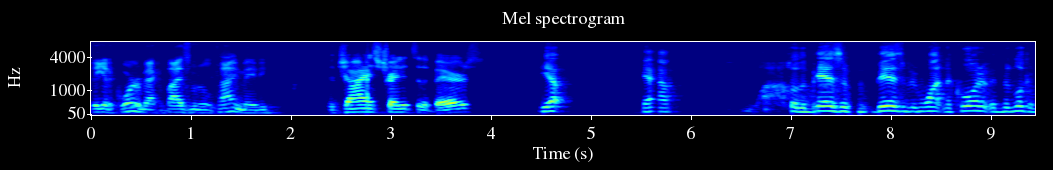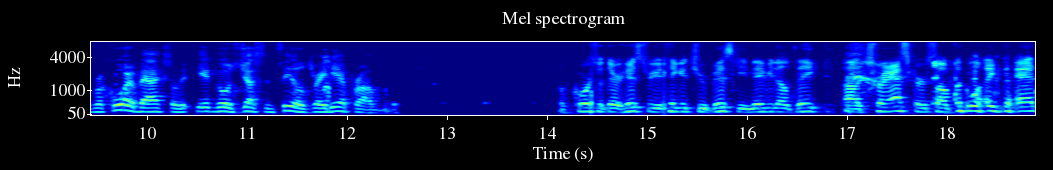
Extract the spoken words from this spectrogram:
they get a quarterback, it buys him a little time, maybe. The Giants traded to the Bears. Yep. Yeah. Wow. So the Bears have Bears have been wanting a quarter, have been looking for a quarterback. So here goes Justin Fields right here, probably. Of course, with their history of taking Trubisky, maybe they'll take uh, Trask or something like that.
